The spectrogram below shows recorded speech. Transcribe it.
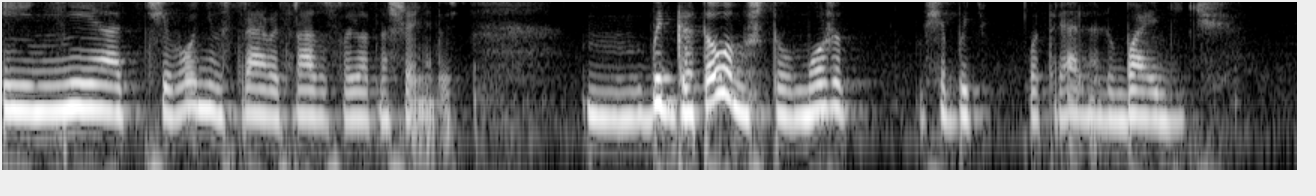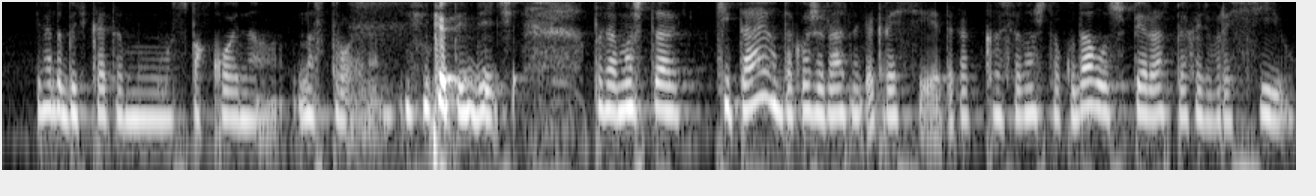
И ни от чего не устраивать сразу свое отношение. То есть быть готовым, что может вообще быть вот реально любая дичь. И надо быть к этому спокойно настроенным, к этой дичи. Потому что Китай, он такой же разный, как Россия. Это как все равно, что куда лучше первый раз поехать в Россию.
